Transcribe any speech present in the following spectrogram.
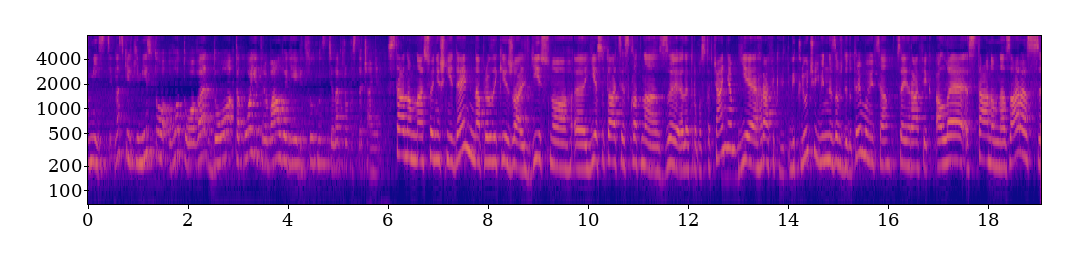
в місті? Наскільки місто готове до такої тривалої відсутності електропостачання? Станом на сьогоднішній день, на превеликий жаль, дійсно е, є ситуація складна з електропостачанням електропостачання. Є графік відключень. Він не завжди дотримується цей графік, але станом на зараз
